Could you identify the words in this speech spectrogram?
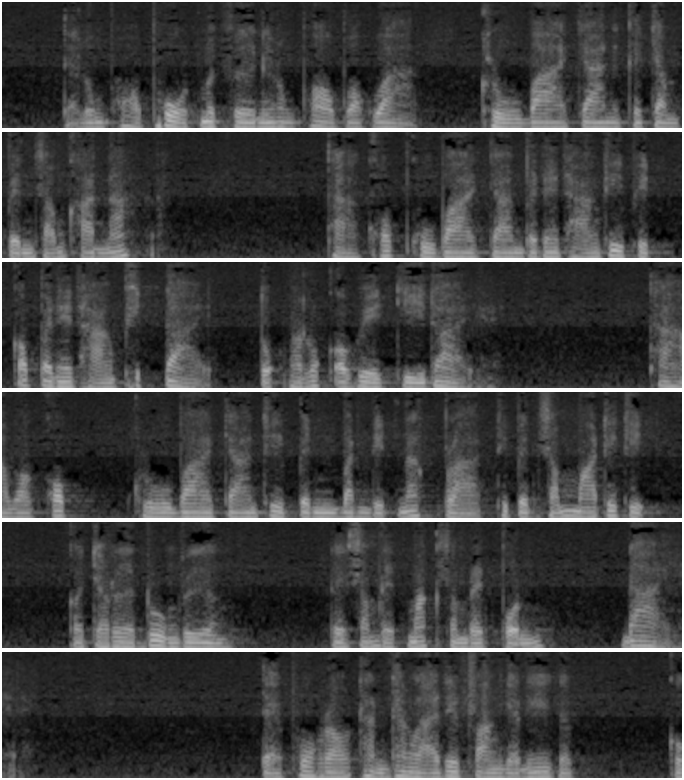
ๆแต่หลวงพ่อพูดเมื่อคืนนี้หลวงพ่อบอกว่า ครูบาอาจารย์ก็จำเป็นสำคัญนะ ถ้าคบครูบาอาจารย์ไปในทางที่ผิด ก็ไปในทางผิดได้ ตกนรกอเวจีได้ ถ้าว่าคบครูบาอาจารย์ที่เป็นบัณฑิตนักปราชญ์ที่เป็นสัมมาทิฏฐิก็จเจริญรุ่งเรืองได้สำเร็จมรรคสาเร็จผลได้ แต่พวกเราท่านทั้งหลายได้ฟังอย่างนี้ก็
